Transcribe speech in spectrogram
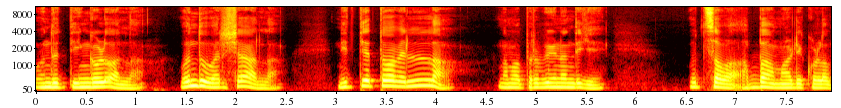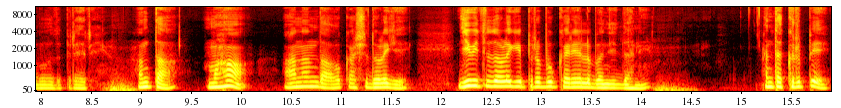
ಒಂದು ತಿಂಗಳು ಅಲ್ಲ, ಒಂದು ವರ್ಷ ಅಲ್ಲ, ನಿತ್ಯತ್ವವೆಲ್ಲ ನಮ್ಮ ಪ್ರಭುವಿನೊಂದಿಗೆ ಉತ್ಸವ ಹಬ್ಬ ಮಾಡಿಕೊಳ್ಳಬಹುದು ಪ್ರೇರೆ. ಅಂತ ಮಹಾ ಆನಂದ ಅವಕಾಶದೊಳಗೆ, ಜೀವಿತದೊಳಗೆ ಪ್ರಭು ಕರೆಯಲು ಬಂದಿದ್ದಾನೆ. ಅಂತ ಕೃಪೆ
